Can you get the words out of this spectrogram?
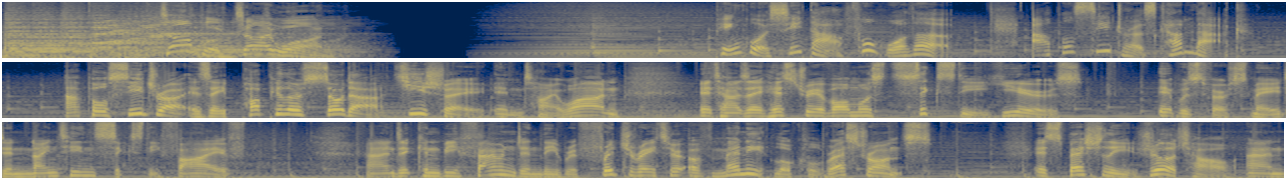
Top of Taiwan. 苹果西打复活了，Apple Sidra's comeback. Apple Sidra is a popular soda, qishui, in Taiwan. It has a history of almost 60 years. It was first made in 1965 and it can be found in the refrigerator of many local restaurants, especially rechao and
